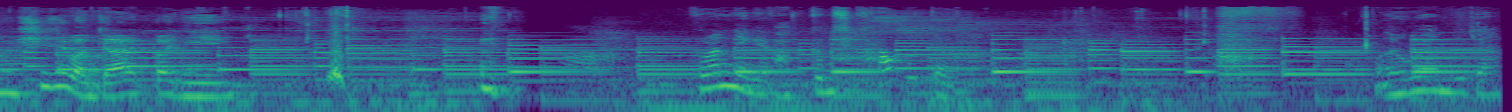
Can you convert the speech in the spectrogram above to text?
음, 시집 언제 할 거니? 그런 얘기 가끔씩 하거든. 얼굴 한번 보자.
